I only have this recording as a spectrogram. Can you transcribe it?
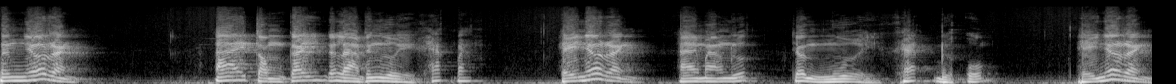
Nên nhớ rằng, ai trồng cây để làm cho người khác bác. Hãy nhớ rằng, ai mang nước cho người khác được uống. Hãy nhớ rằng,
